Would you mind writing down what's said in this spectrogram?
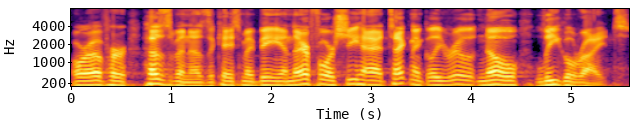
or of her husband, as the case may be, and therefore she had technically real, no legal rights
